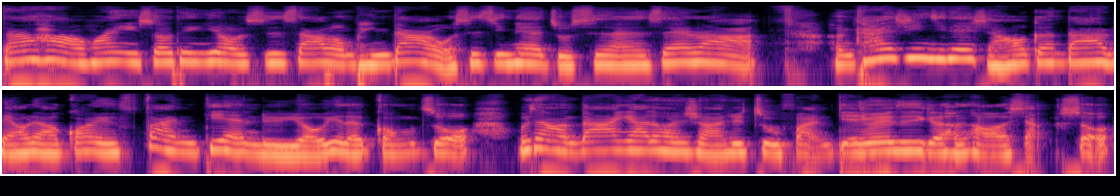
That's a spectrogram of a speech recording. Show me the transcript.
大家好，欢迎收听幼师沙龙频道，我是今天的主持人 Sarah，很开心今天想要跟大家聊聊关于饭店旅游业的工作。我想大家应该都很喜欢去住饭店，因为是一个很好的享受。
